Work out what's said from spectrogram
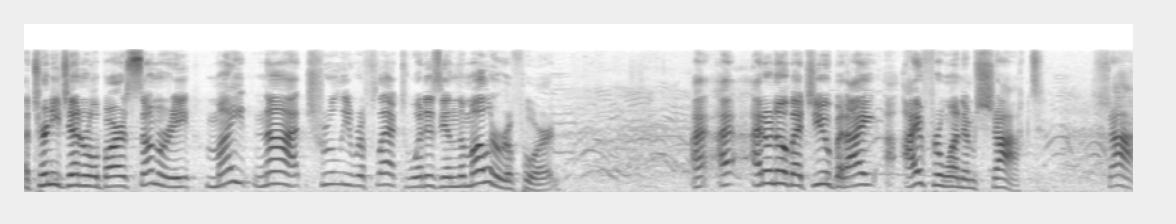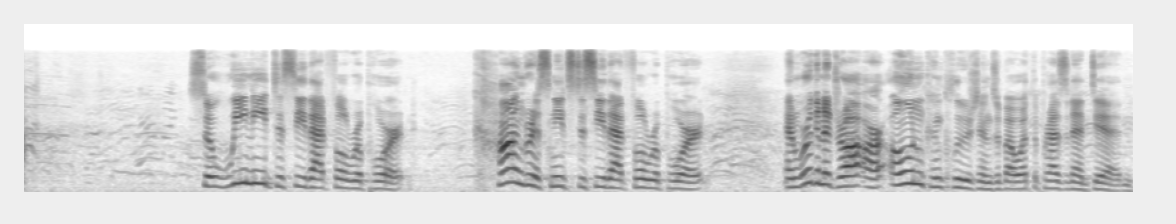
Attorney General Barr's summary might not truly reflect what is in the Mueller report. I, I, I don't know about you, but I, I, for one, am shocked. Shocked. So we need to see that full report. Congress needs to see that full report. And we're going to draw our own conclusions about what the president did.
